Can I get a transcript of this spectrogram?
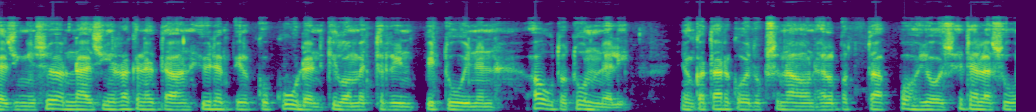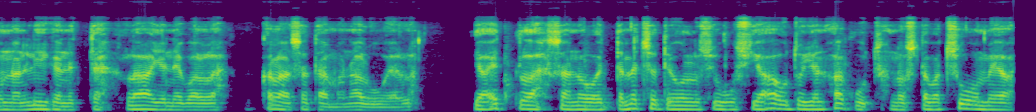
Helsingin Sörnäisiin rakennetaan 1,6 kilometrin pituinen autotunneli, jonka tarkoituksena on helpottaa pohjois-eteläsuunnan liikennettä laajenevalla Kalasataman alueella. Ja Etla sanoo, että metsäteollisuus ja autojen akut nostavat Suomea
